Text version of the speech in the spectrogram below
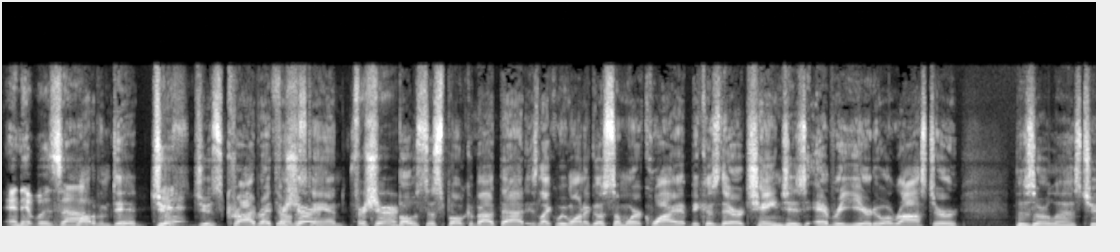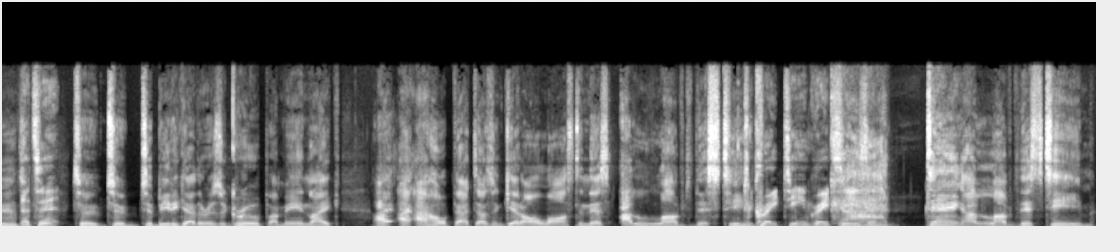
And it was uh, a lot of them did. Juice, yeah. Juice cried right there For on sure. the stand. For sure. Bosa spoke about that. Is like we want to go somewhere quiet because there are changes every year to a roster. This is our last chance. That's it. to to to be together as a group. I mean, like I I, I hope that doesn't get all lost in this. I loved this team. great team, great season. Dang, I loved this team.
